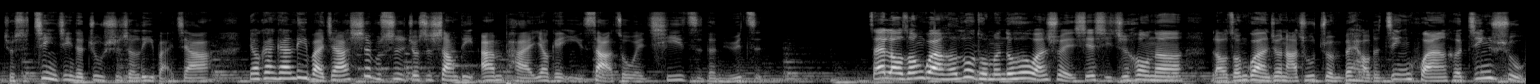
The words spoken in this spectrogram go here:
就是静静的注视着利百加，要看看利百加是不是就是上帝安排要给以撒作为妻子的女子。在老总管和骆驼们都喝完水歇息之后呢，老总管就拿出准备好的金环和金属，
